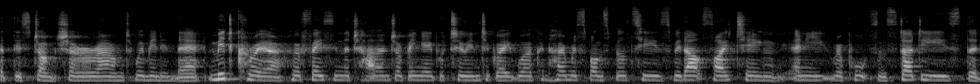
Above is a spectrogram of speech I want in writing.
at this juncture around women in their mid career who are facing the challenge of being able to integrate work and home responsibilities without citing any reports and studies. The,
